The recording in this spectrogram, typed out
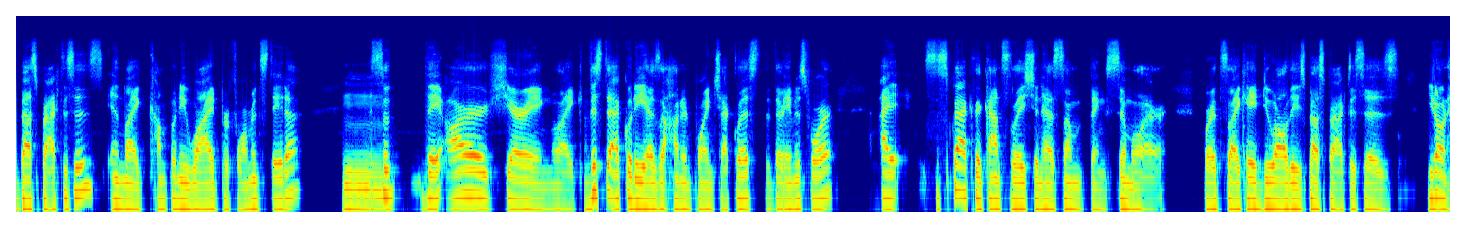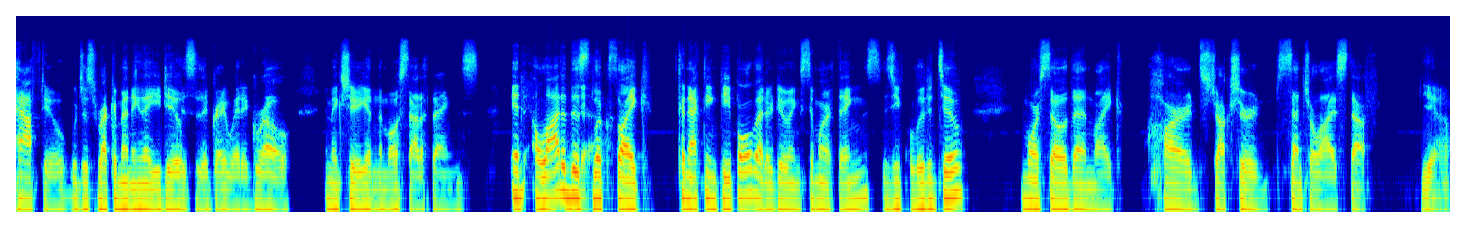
best practices in like company wide performance data. Mm. so they are sharing like vista equity has a 100 point checklist that they're famous for. I suspect that constellation has something similar where it's like hey do all these best practices you don't have to. We're just recommending that you do. This is a great way to grow and make sure you're getting the most out of things. And a lot of this yeah. looks like connecting people that are doing similar things, as you alluded to, more so than like hard, structured, centralized stuff. Yeah.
